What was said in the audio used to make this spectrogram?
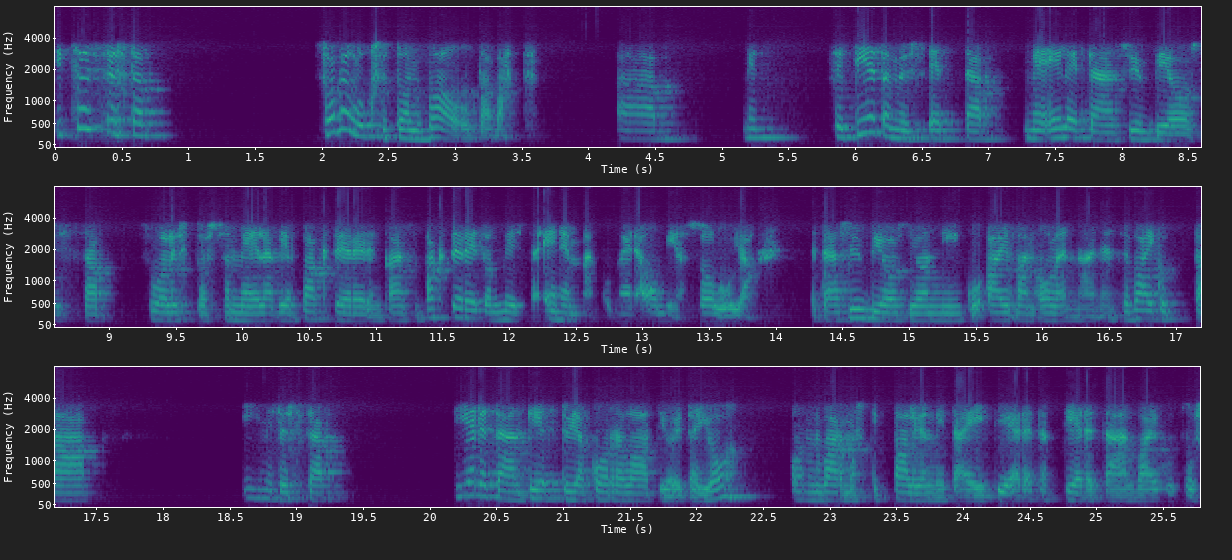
Itse asiassa sovellukset on valtavat. me se tietämys, että me eletään symbioosissa suolistossa me elävien bakteereiden kanssa. Bakteereita on meistä enemmän kuin meidän omia soluja. Ja tämä symbioosi on niin kuin aivan olennainen. Se vaikuttaa ihmisessä, tiedetään tiettyjä korrelaatioita jo, on varmasti paljon, mitä ei tiedetä. Tiedetään vaikutus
